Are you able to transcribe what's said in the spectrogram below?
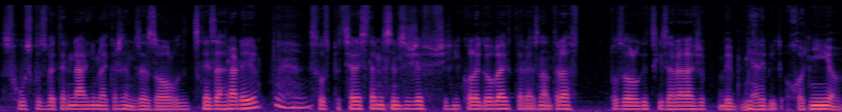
schůzku s veterinárním lékařem ze zoologické zahrady. Mm-hmm. Jsou specialisté, myslím si, že všichni kolegové, které znám teda po zoologických zahradách, že by měli být ochotní a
